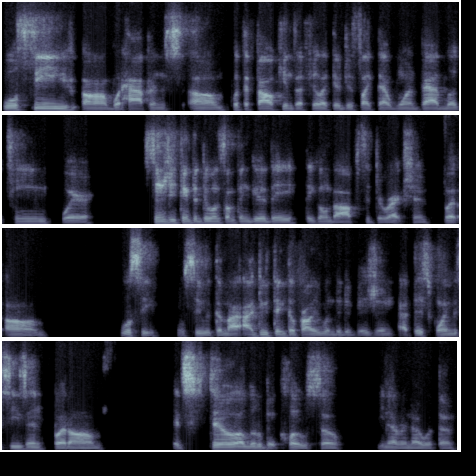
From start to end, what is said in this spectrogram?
we'll see um, what happens um, with the Falcons. I feel like they're just like that one bad luck team where as soon as you think they're doing something good, they they go in the opposite direction. But um, we'll see. We'll see with them. I, I do think they'll probably win the division at this point in the season, but um, it's still a little bit close. So you never know with them.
